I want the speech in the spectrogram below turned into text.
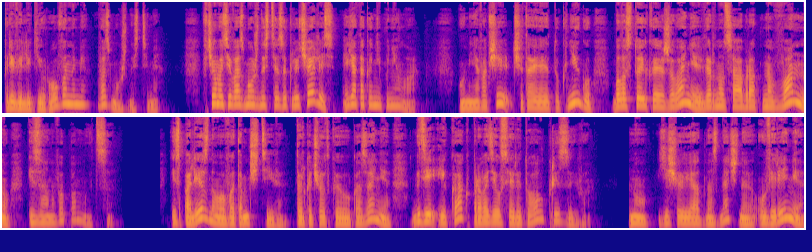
привилегированными возможностями. В чем эти возможности заключались, я так и не поняла. У меня вообще, читая эту книгу, было стойкое желание вернуться обратно в ванну и заново помыться. Из полезного в этом чтиве только четкое указание, где и как проводился ритуал призыва. но еще и однозначное уверение,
